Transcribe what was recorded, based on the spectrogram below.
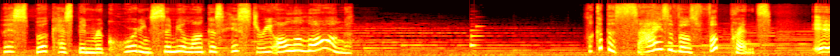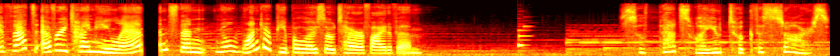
This book has been recording Simulanka's history all along. Look at the size of those footprints. If that's every time he lands, then no wonder people are so terrified of him. So that's why you took the stars.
